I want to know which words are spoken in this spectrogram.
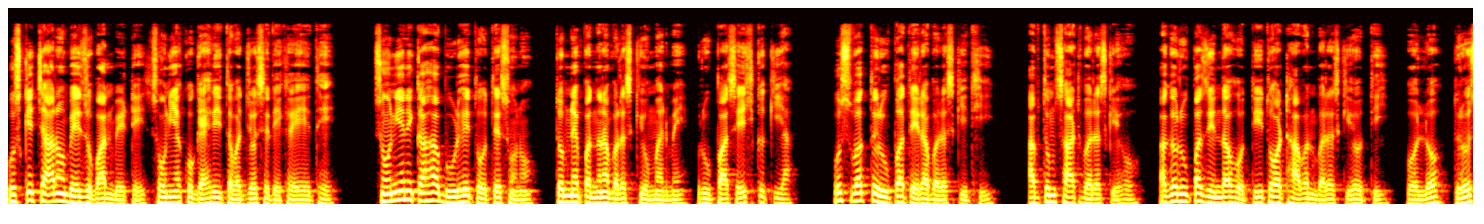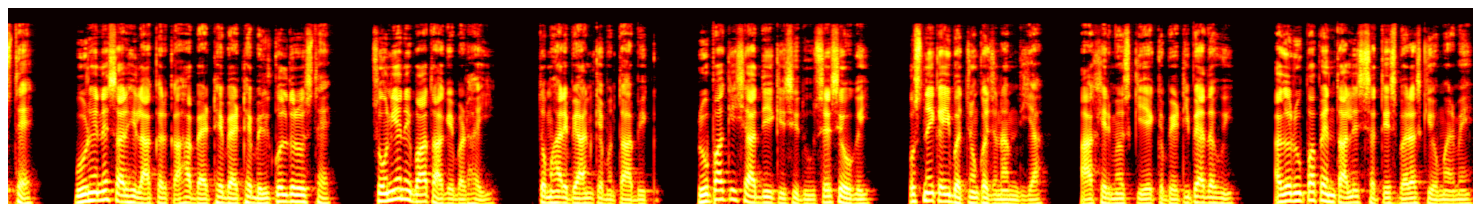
उसके चारों बेजुबान बेटे सोनिया को गहरी तवज्जो से देख रहे थे। सोनिया ने कहा, बूढ़े तोते सुनो, तुमने पंद्रह बरस की उम्र में रूपा से इश्क किया। उस वक्त रूपा तेरह बरस की थी। अब तुम साठ बरस के हो। अगर रूपा ज़िंदा होती तो अट्ठावन बरस की होती। बोलो, दुरुस्त है? बूढ़े ने सर हिलाकर कहा, बैठे बैठे, बिल्कुल दुरुस्त है। सोनिया ने बात आगे बढ़ाई। तुम्हारे बयान के मुताबिक रूपा की शादी किसी दूसरे से हो गई। उसने कई बच्चों को जन्म दिया। आखिर में उसकी एक बेटी पैदा हुई। अगर रूपा पैंतालीस, छत्तीस बरस की उम्र में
